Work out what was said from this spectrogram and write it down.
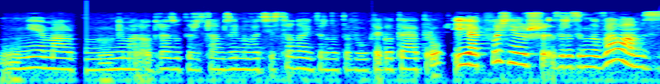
niemal, niemal od razu też zaczęłam zajmować się stroną internetową tego teatru. I jak później już zrezygnowałam z,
